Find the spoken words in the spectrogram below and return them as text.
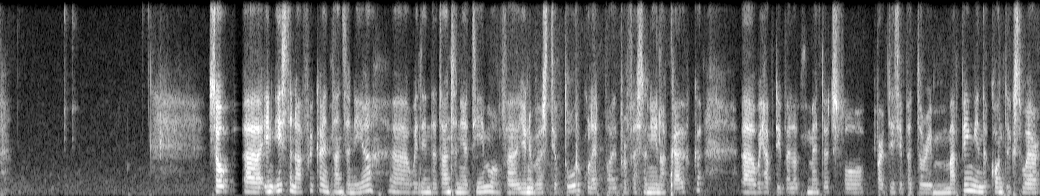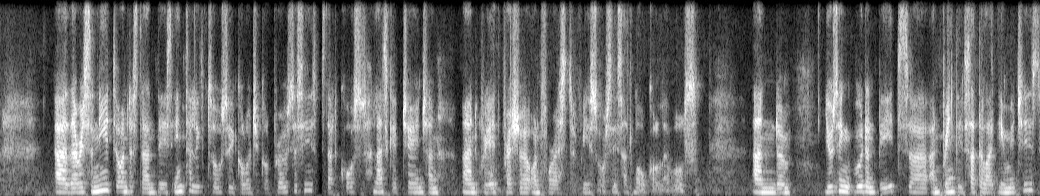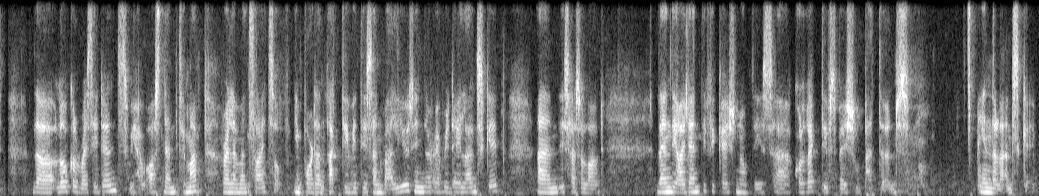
So uh, in Eastern Africa, in Tanzania, uh, within the Tanzania team of uh, University of Turku, led by Professor Niina Käyhkö, we have developed methods for participatory mapping in the context where uh, there is a need to understand these interlinked socio-ecological processes that cause landscape change and and create pressure on forest resources at local levels. And um, using wooden beads uh, and printed satellite images, the local residents, we have asked them to map relevant sites of important activities and values in their everyday landscape. And this has allowed then the identification of these uh, collective spatial patterns in the landscape.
